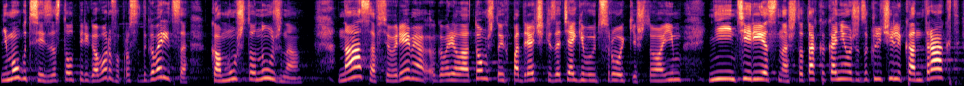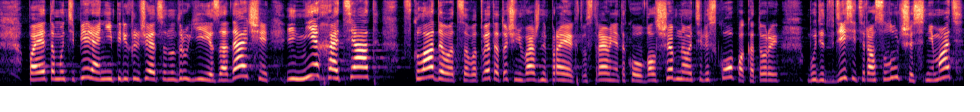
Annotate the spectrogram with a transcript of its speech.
не могут сесть за стол переговоров и просто договориться, кому что нужно. НАСА все время говорила о том, что их подрядчики затягивают сроки, что им неинтересно, что так как они уже заключили контракт, поэтому теперь они переключаются на другие задачи и не хотят вкладываться вот в этот очень важный проект выстраивания такого волшебного телескопа, который будет в 10 раз лучше снимать,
